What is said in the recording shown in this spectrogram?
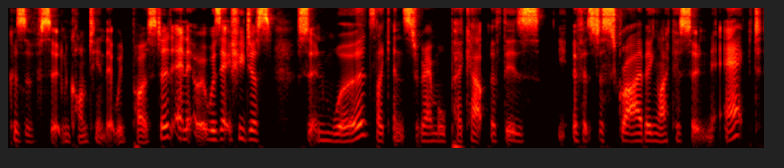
because of certain content that we'd posted, and it, it was actually just certain words. Like Instagram will pick up if there's if it's describing like a certain act.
